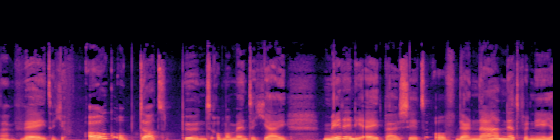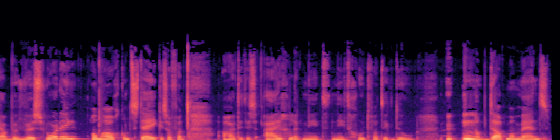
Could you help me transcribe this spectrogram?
Maar weet dat je ook op dat punt, op het moment dat jij midden in die eetbuis zit, of daarna, net wanneer jouw bewustwording omhoog komt steken, zo van: oh, dit is eigenlijk niet, niet goed wat ik doe. op dat moment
